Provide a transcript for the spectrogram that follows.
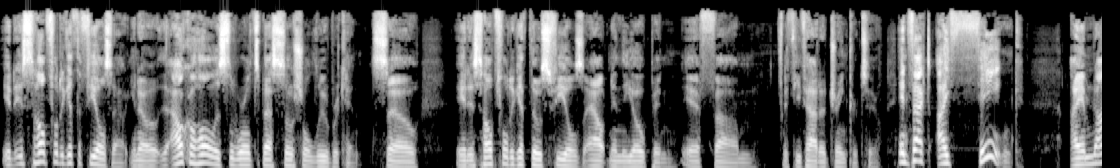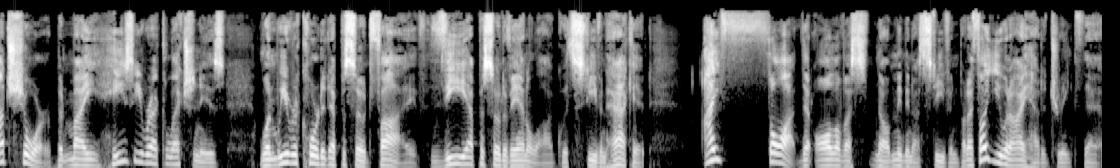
it is helpful to get the feels out. You know, alcohol is the world's best social lubricant. So it is helpful to get those feels out in the open if um if you've had a drink or two. In fact, I think I am not sure, but my hazy recollection is when we recorded episode 5, the episode of Analog with Stephen Hackett, I thought that all of us, no, maybe not Stephen, but I thought you and I had a drink then.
